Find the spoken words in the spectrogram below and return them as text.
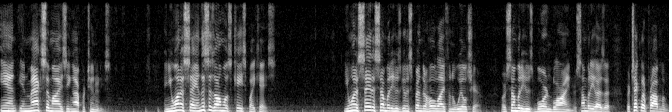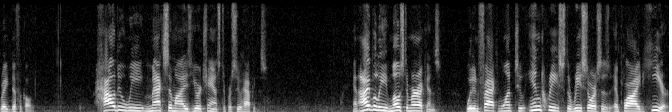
and in maximizing opportunities. And you want to say, and this is almost case by case, you want to say to somebody who's going to spend their whole life in a wheelchair, or somebody who's born blind, or somebody who has a particular problem of great difficulty, how do we maximize your chance to pursue happiness? And I believe most Americans would in fact want to increase the resources applied here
